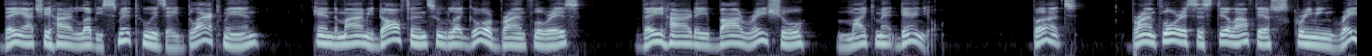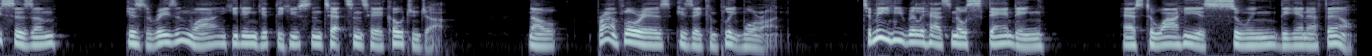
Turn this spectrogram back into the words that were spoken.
they actually hired Lovie Smith, who is a black man, and the Miami Dolphins, who let go of Brian Flores, they hired a biracial Mike McDaniel. But Brian Flores is still out there screaming racism is the reason why he didn't get the Houston Texans head coaching job. Now, Brian Flores is a complete moron. To me, he really has no standing as to why he is suing the NFL.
